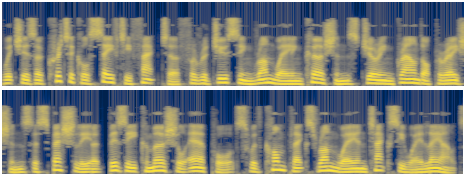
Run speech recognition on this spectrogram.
which is a critical safety factor for reducing runway incursions during ground operations especially at busy commercial airports with complex runway and taxiway layouts.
